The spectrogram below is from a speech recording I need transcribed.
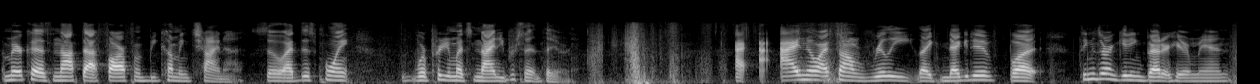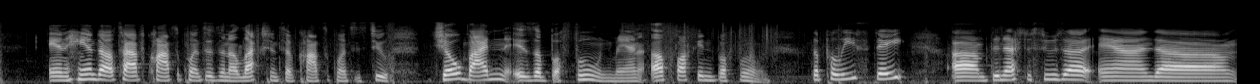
America is not that far from becoming China. So at this point, we're pretty much 90% there. I, I know I sound really like negative, but things aren't getting better here, man. And handouts have consequences and elections have consequences too. Joe Biden is a buffoon, man. A fucking buffoon. The police state, um, Dinesh D'Souza and uh,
